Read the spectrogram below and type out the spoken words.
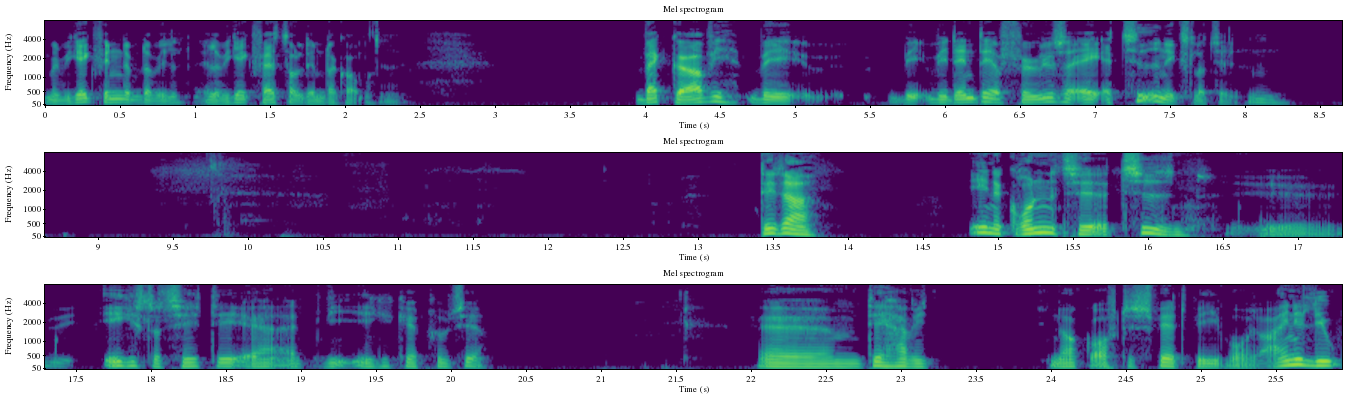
Men vi kan ikke finde dem, der vil. Eller vi kan ikke fastholde dem, der kommer. Ja. Hvad gør vi ved, ved, ved den der følelse af, at tiden ikke slår til? Mm. Det der en af grundene til, at tiden øh, ikke slår til, det er, at vi ikke kan prioritere. Øh, det har vi nok ofte svært ved i vores egne liv,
